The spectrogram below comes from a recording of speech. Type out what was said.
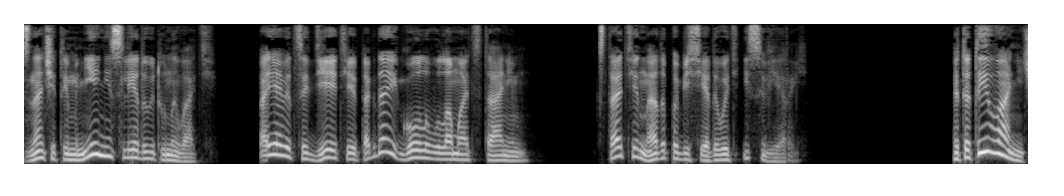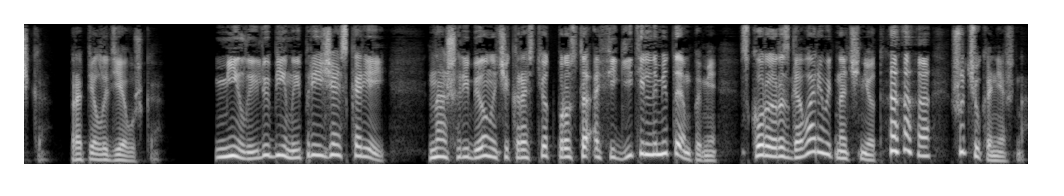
Значит, и мне не следует унывать. Появятся дети, тогда и голову ломать станем. Кстати, надо побеседовать и с Верой. «Это ты, Ванечка?» — пропела девушка. «Милый, любимый, приезжай скорей. Наш ребеночек растет просто офигительными темпами. Скоро разговаривать начнет. Ха-ха-ха. Шучу, конечно.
